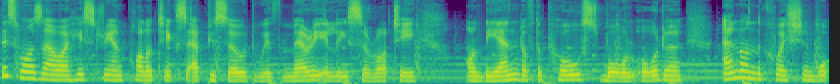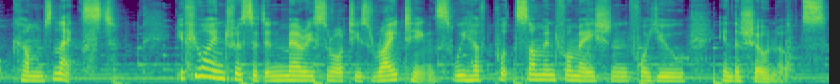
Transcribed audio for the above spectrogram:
This was our History and Politics episode with Mary Elise Sarotte on the end of the post war order and on the question what comes next. If you are interested in Mary Sarotte's writings, we have put some information for you in the show notes.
